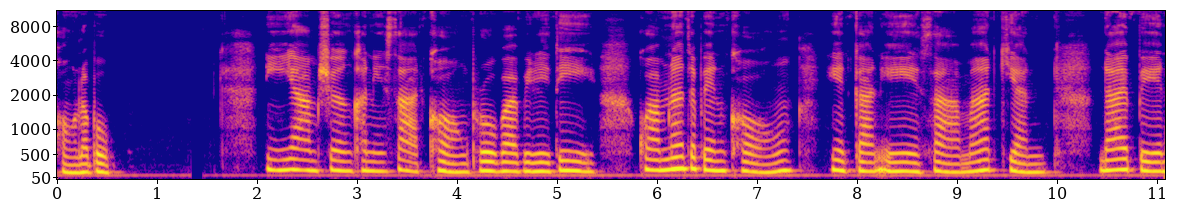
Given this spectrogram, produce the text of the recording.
ของระบบนิยามเชิงคณิตศาสตร์ของ probability ความน่าจะเป็นของเหตุการณ์ A สามารถเขียนได้เป็น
